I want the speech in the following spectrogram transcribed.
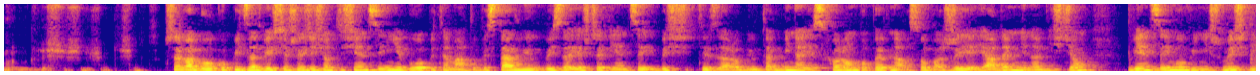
No, 260 tysięcy. Trzeba było kupić za 260 tysięcy i nie byłoby tematu. Wystawiłbyś za jeszcze więcej i byś ty zarobił. Ta gmina jest chorą, bo pewna osoba żyje jadem, nienawiścią, więcej mówi niż myśli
